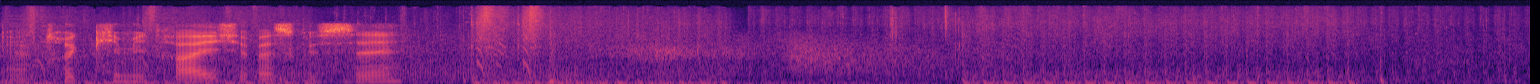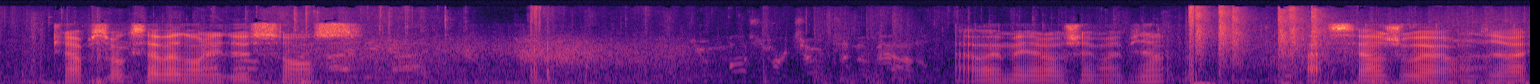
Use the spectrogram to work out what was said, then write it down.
Il y a un truc qui mitraille, je sais pas ce que c'est. J'ai l'impression que ça va dans les deux sens. Ah ouais, mais alors j'aimerais bien. Ah, c'est un joueur, on dirait.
